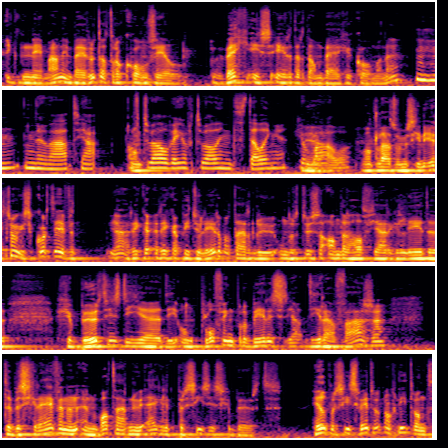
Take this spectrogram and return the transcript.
Ik neem aan in Beirut dat er ook gewoon veel weg is eerder dan bijgekomen, hè? Mm -hmm, inderdaad, ja. Oftewel weg, oftewel in de stellingen, gebouwen. Ja, want laten we misschien eerst nog eens kort even ja, reca recapituleren wat daar nu ondertussen anderhalf jaar geleden gebeurd is. Die, uh, die ontploffing, probeer eens ja, die ravage te beschrijven en, en wat daar nu eigenlijk precies is gebeurd. Heel precies weten we het nog niet, want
